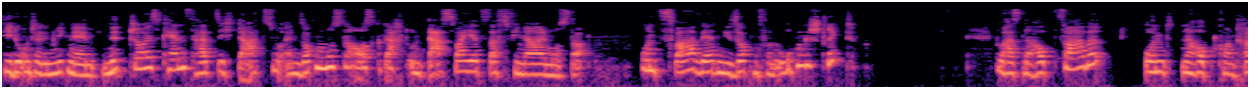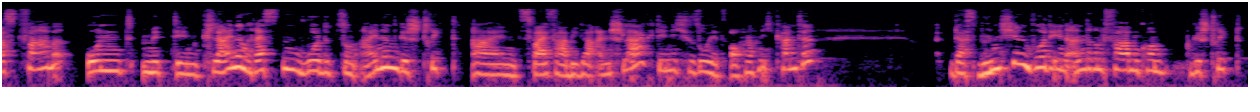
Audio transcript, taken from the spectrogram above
die du unter dem Nickname Knit Joyce kennst, hat sich dazu ein Sockenmuster ausgedacht und das war jetzt das Finalmuster. Und zwar werden die Socken von oben gestrickt. Du hast eine Hauptfarbe und eine Hauptkontrastfarbe und mit den kleinen Resten wurde zum einen gestrickt ein zweifarbiger Anschlag, den ich so jetzt auch noch nicht kannte. Das Bündchen wurde in anderen Farben gestrickt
